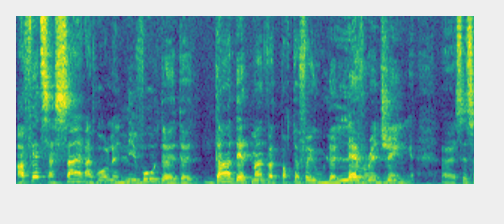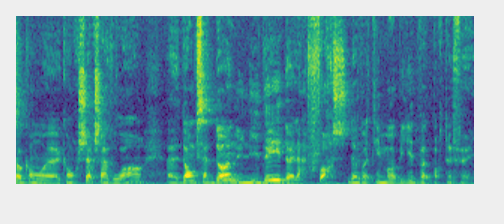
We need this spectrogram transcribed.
En fait, ça sert à voir le niveau d'endettement de, de, votre portefeuille ou le leveraging. Euh, c'est ça euh, qu'on recherche à voir. donc, ça donne une idée de la force de votre immobilier, de votre portefeuille.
